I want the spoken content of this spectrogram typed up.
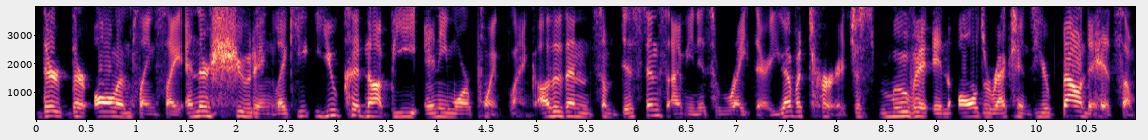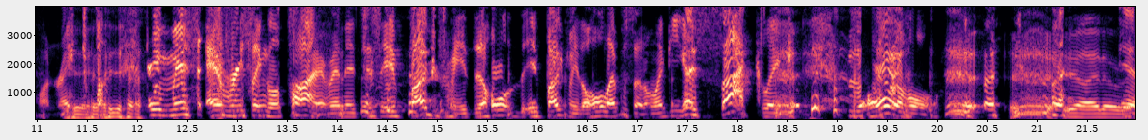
they're they're all in plain sight and they're shooting like you, you could not be any more point blank other than some distance I mean it's right there you have a turret just move it in all directions you're bound to hit someone right Yeah, yeah. they miss every single time and it just it bugs me the whole it bugged me the whole episode i'm like you guys suck like it's horrible yeah, I know. Yeah.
